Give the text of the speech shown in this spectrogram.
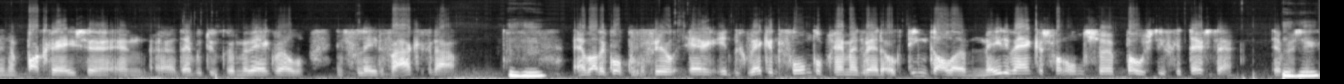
in een pak gewezen. En eh dat heb ik natuurlijk mijn werk wel in het verleden vaker gedaan. mhm, En wat ik ook veel erg indrukwekkend vond, op een gegeven moment werden ook tientallen medewerkers van ons eh, positief getest. Hè. Hebben, Mhm. zich,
